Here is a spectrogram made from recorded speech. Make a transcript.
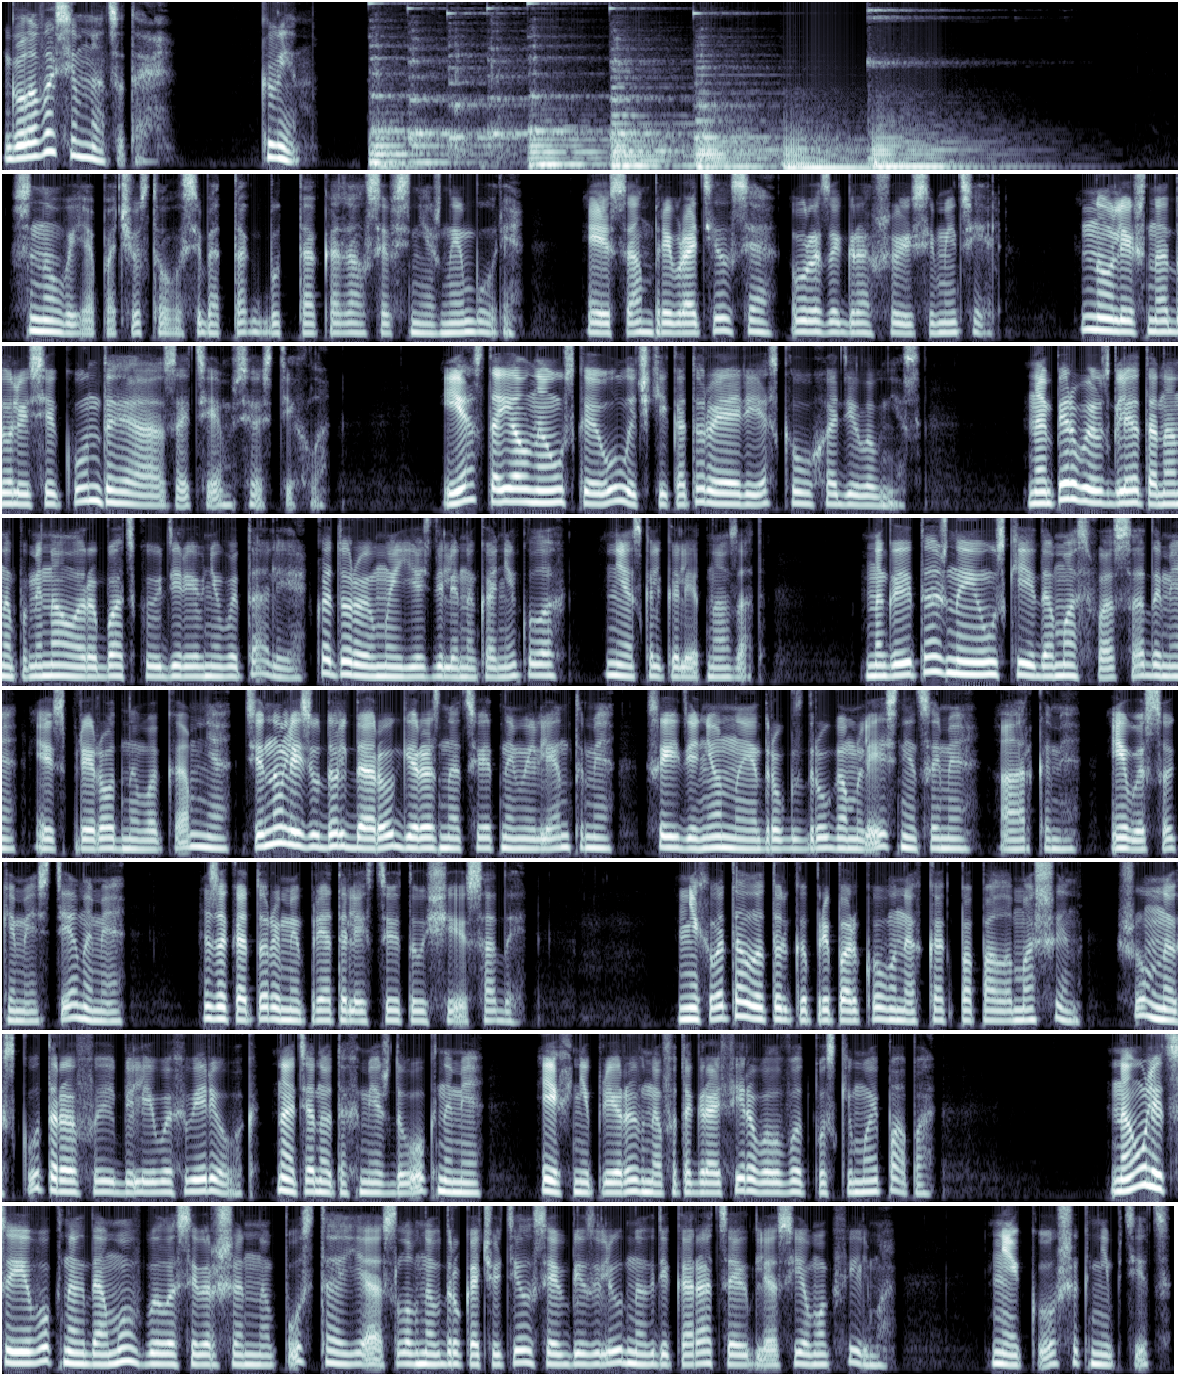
Глава 17. Квин. Снова я почувствовал себя так, будто оказался в снежной буре и сам превратился в разыгравшуюся метель. Но лишь на долю секунды, а затем все стихло. Я стоял на узкой улочке, которая резко уходила вниз — на первый взгляд она напоминала рыбацкую деревню в Италии, в которую мы ездили на каникулах несколько лет назад. Многоэтажные узкие дома с фасадами из природного камня тянулись вдоль дороги разноцветными лентами, соединенные друг с другом лестницами, арками и высокими стенами, за которыми прятались цветущие сады. Не хватало только припаркованных как попало машин, шумных скутеров и белевых веревок, натянутых между окнами. Их непрерывно фотографировал в отпуске мой папа. На улице и в окнах домов было совершенно пусто, я словно вдруг очутился в безлюдных декорациях для съемок фильма. Ни кошек, ни птиц,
